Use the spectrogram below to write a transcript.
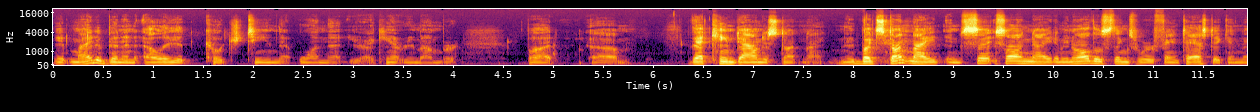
it might have been an Elliott coach team that won that year. I can't remember, but um, that came down to stunt night. But stunt night and song night, I mean, all those things were fantastic, and uh,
